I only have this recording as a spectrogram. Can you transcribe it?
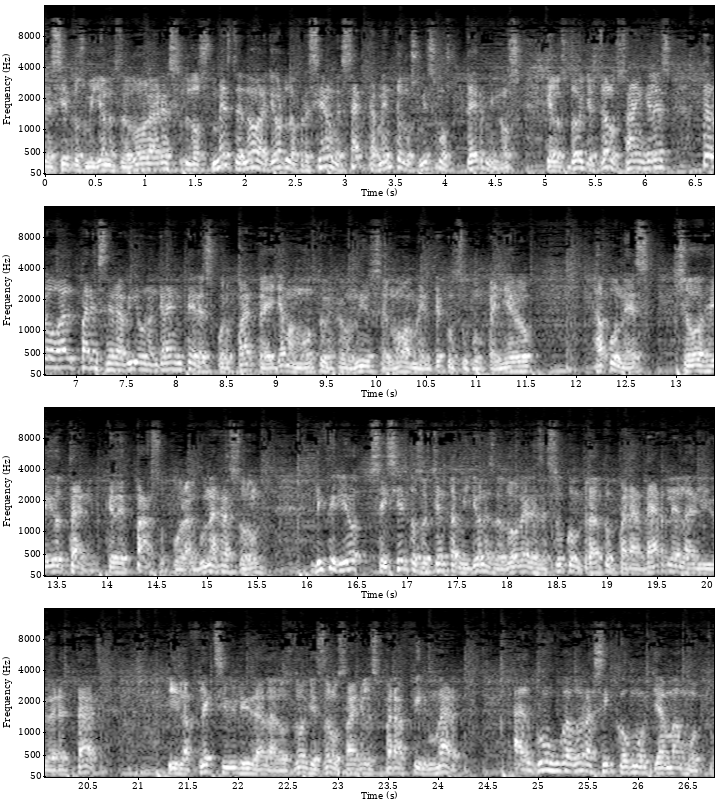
300 millones de dólares. Los Mets de Nueva York le ofrecieron exactamente los mismos términos que los Dodgers de Los Ángeles, pero al parecer había un gran interés por parte de Yamamoto en reunirse nuevamente con su compañero japonés Shohei Otani, que de paso, por alguna razón, difirió 680 millones de dólares de su contrato para darle la libertad y la flexibilidad a los Dodgers de Los Ángeles para firmar algún jugador así como Yamamoto.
